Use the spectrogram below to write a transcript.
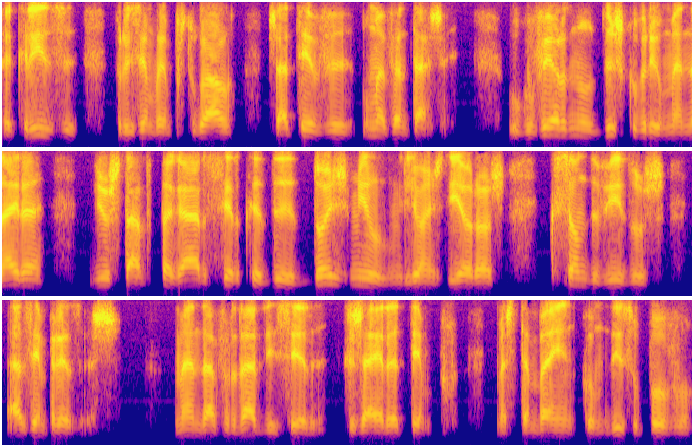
a crise, por exemplo, em Portugal, já teve uma vantagem. O governo descobriu maneira de o Estado pagar cerca de 2 mil milhões de euros que são devidos às empresas. Manda a verdade dizer que já era tempo, mas também, como diz o povo,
